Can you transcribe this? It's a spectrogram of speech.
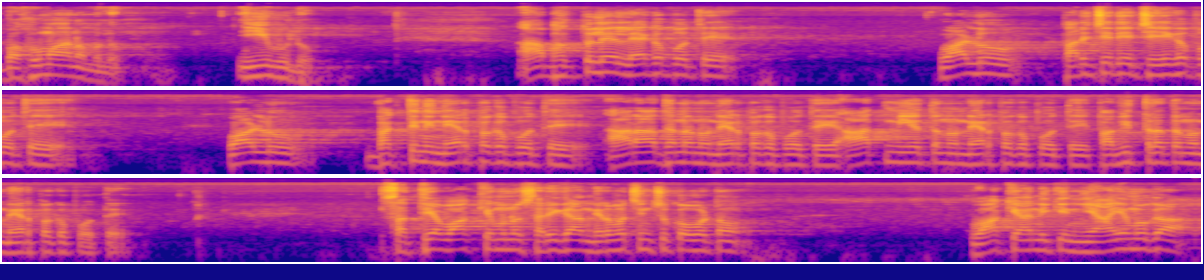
బహుమానములు ఈవులు. ఆ భక్తులే లేకపోతే వాళ్ళు పరిచర్య చేయకపోతే వాళ్ళు భక్తిని నేర్పకపోతే ఆరాధనను నేర్పకపోతే ఆత్మీయతను నేర్పకపోతే పవిత్రతను నేర్పకపోతే సత్యవాక్యమును సరిగా నిర్వచించుకోవటం వాక్యానికి న్యాయముగా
